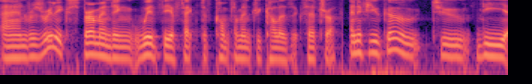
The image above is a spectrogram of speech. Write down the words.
and was really experimenting with the effect of complementary colors, etc. And if you go to the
